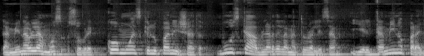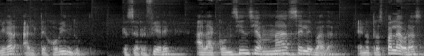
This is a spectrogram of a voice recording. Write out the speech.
también hablamos sobre cómo es que el Upanishad busca hablar de la naturaleza y el camino para llegar al Tejo Bindu, que se refiere a la conciencia más elevada, en otras palabras,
